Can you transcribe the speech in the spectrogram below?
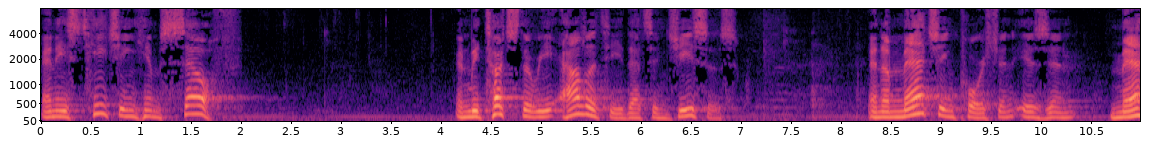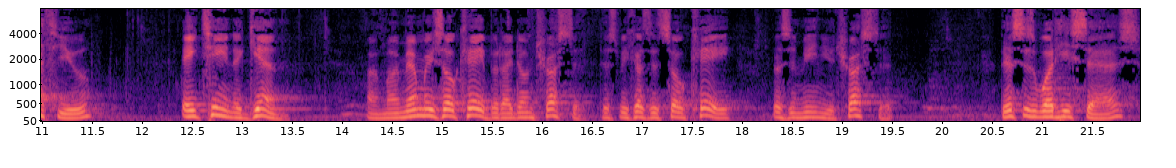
and He's teaching Himself. And we touch the reality that's in Jesus. And a matching portion is in Matthew 18 again. Uh, my memory's okay, but I don't trust it. Just because it's okay doesn't mean you trust it. This is what he says.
